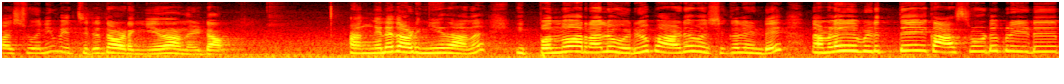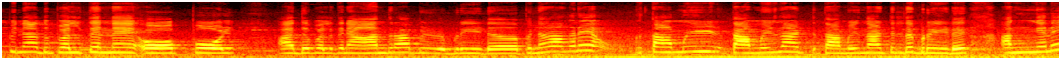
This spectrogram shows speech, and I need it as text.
പശുവിനെയും വെച്ചിട്ട് തുടങ്ങിയതാണ് കേട്ടോ. അങ്ങനെ തുടങ്ങിയതാണ്. ഇപ്പം എന്ന് പറഞ്ഞാൽ ഒരുപാട് പശുക്കളുണ്ട്. നമ്മൾ ഇവിടുത്തെ കാസർഗോഡ് ബ്രീഡ് പിന്നെ അതുപോലെ തന്നെ ഓപ്പോൾ അതുപോലെ തന്നെ ആന്ധ്ര ബ്രീഡ് പിന്നെ അങ്ങനെ തമിഴ് തമിഴ്നാട്ട് തമിഴ്നാട്ടിലെ ബ്രീഡ്. അങ്ങനെ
